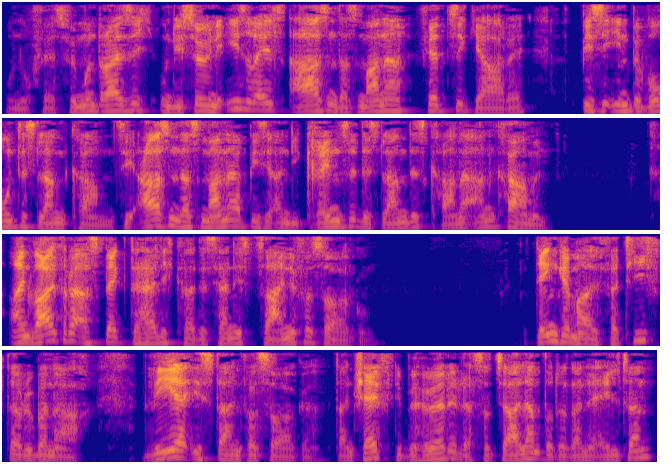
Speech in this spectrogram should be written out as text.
Und noch Vers 35. Und die Söhne Israels aßen das Manna 40 Jahre, bis sie in bewohntes Land kamen. Sie aßen das Manna, bis sie an die Grenze des Landes Kanaan kamen. Ein weiterer Aspekt der Herrlichkeit des Herrn ist seine Versorgung. Denke mal vertieft darüber nach. Wer ist dein Versorger? Dein Chef, die Behörde, das Sozialamt oder deine Eltern?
